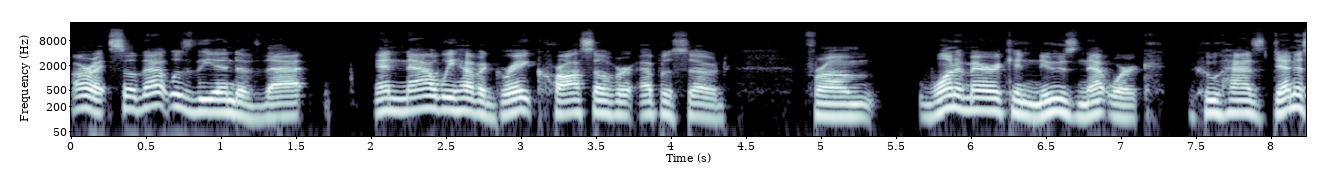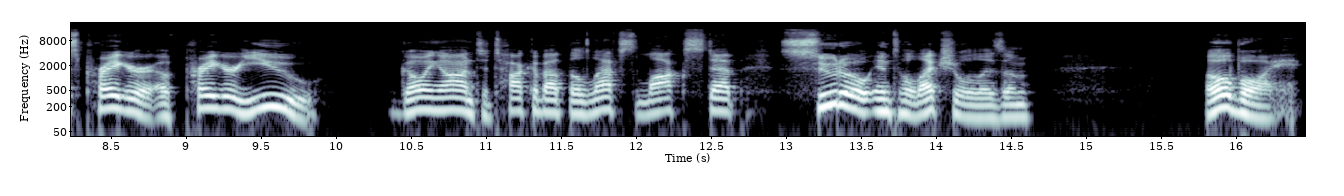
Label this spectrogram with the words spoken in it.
All right, so that was the end of that, and now we have a great crossover episode from One American News Network, who has Dennis Prager of PragerU going on to talk about the left's lockstep pseudo intellectualism. Oh boy.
